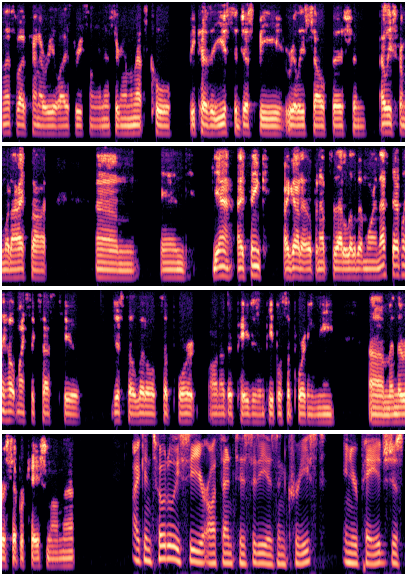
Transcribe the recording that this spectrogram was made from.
and that's what I've kind of realized recently on Instagram, and that's cool because it used to just be really selfish, and at least from what I thought. Um, and yeah, I think I got to open up to that a little bit more, and that's definitely helped my success too. Just a little support on other pages and people supporting me, um, and the reciprocation on that. I can totally see your authenticity has increased in your page just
